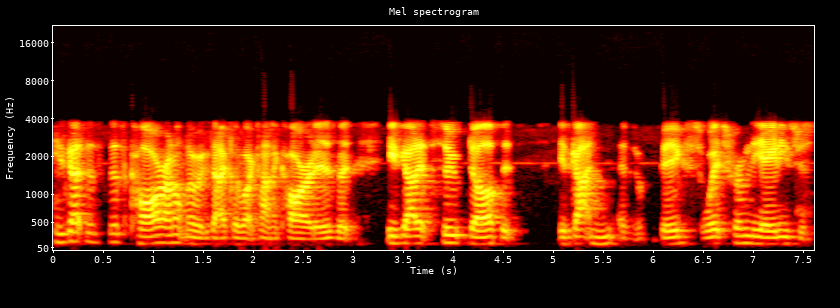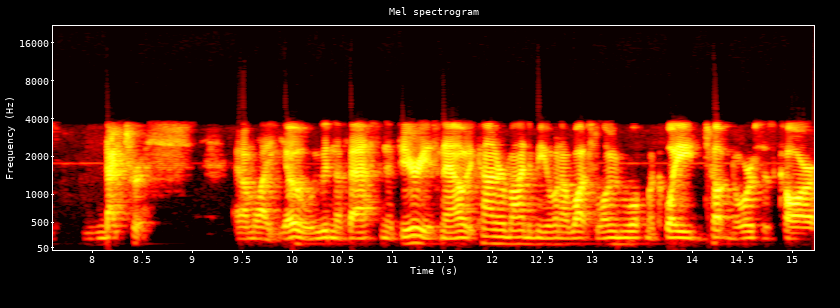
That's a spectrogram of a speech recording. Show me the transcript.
he's got this this car. I don't know exactly what kind of car it is, but he's got it souped up. It's he's gotten a big switch from the '80s, just nitrous. And I'm like, yo, in the Fast and the Furious now. It kind of reminded me of when I watched Lone Wolf McQuade. Chuck Norris's car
